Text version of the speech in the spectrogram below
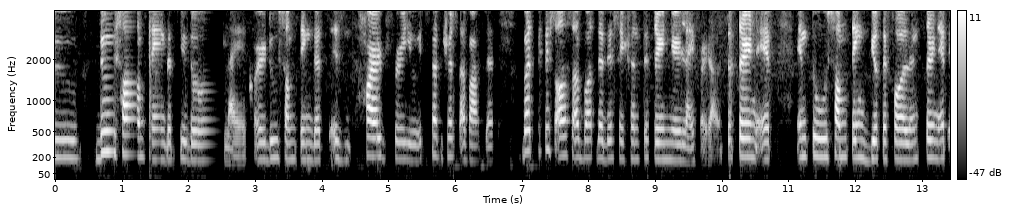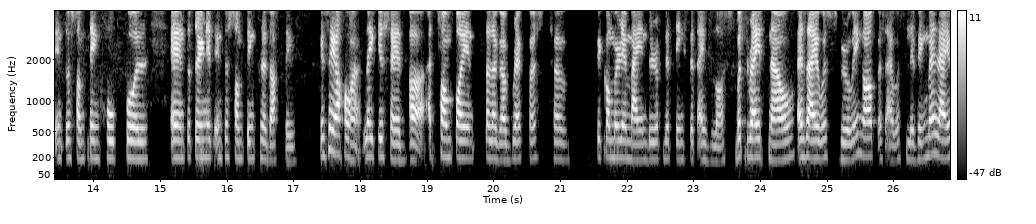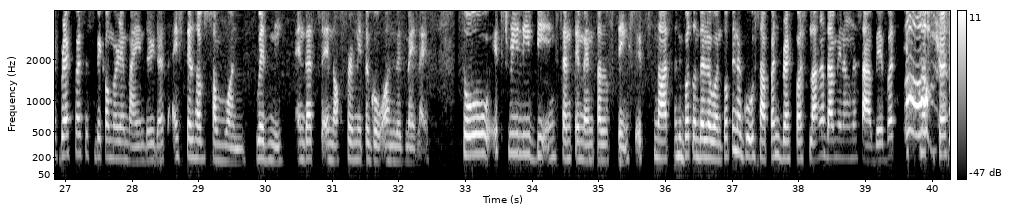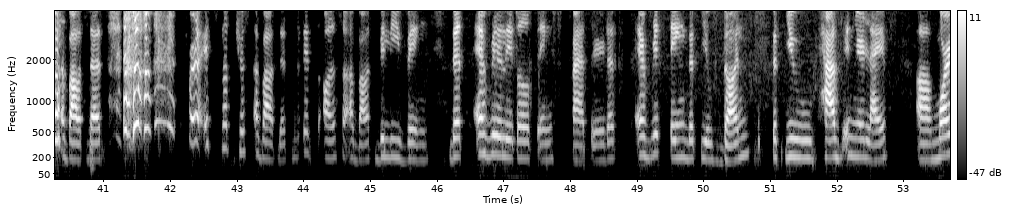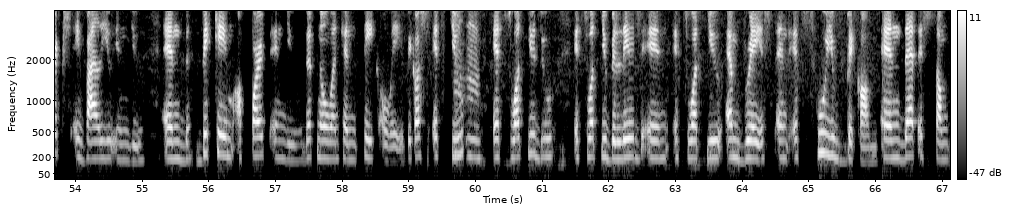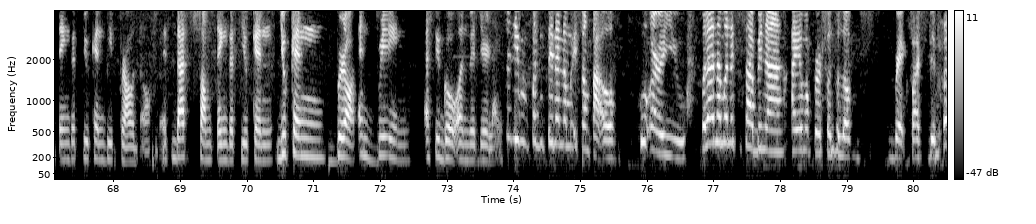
do something that you don't like or do something that is hard for you. It's not just about that. But it is also about the decision to turn your life around, to turn it into something beautiful and turn it into something hopeful and to turn it into something productive. Kasi ako nga, like you said, uh, at some point talaga breakfast have become a reminder of the things that I've lost. But right now, as I was growing up, as I was living my life, breakfast has become a reminder that I still have someone with me. And that's enough for me to go on with my life. So, it's really being sentimental of things. It's not, ano ba itong dalawan to? Pinag-uusapan, breakfast lang, ang dami nang nasabi. But it's Oo. not just about that. Pero it's not just about that, but it's also about believing that every little things matter, that everything that you've done, that you have in your life, uh, marks a value in you and became a part in you that no one can take away because it's you, mm-mm. it's what you do, it's what you believed in, it's what you embraced, and it's who you've become. And that is something that you can be proud of. It, that's something that you can you can brought and bring as you go on with your life. Actually, pag tinanong mo isang tao, who are you? Wala naman nagsasabi na, I am a person who loves breakfast, di ba?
